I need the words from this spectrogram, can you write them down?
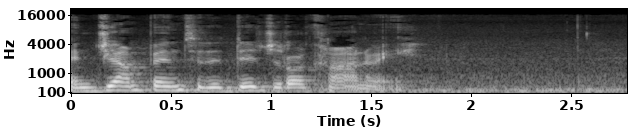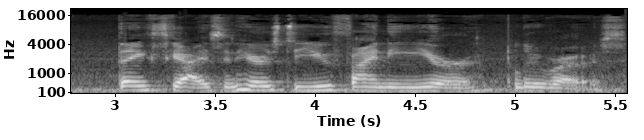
and jump into the digital economy. Thanks, guys, and here's to you finding your blue rose.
